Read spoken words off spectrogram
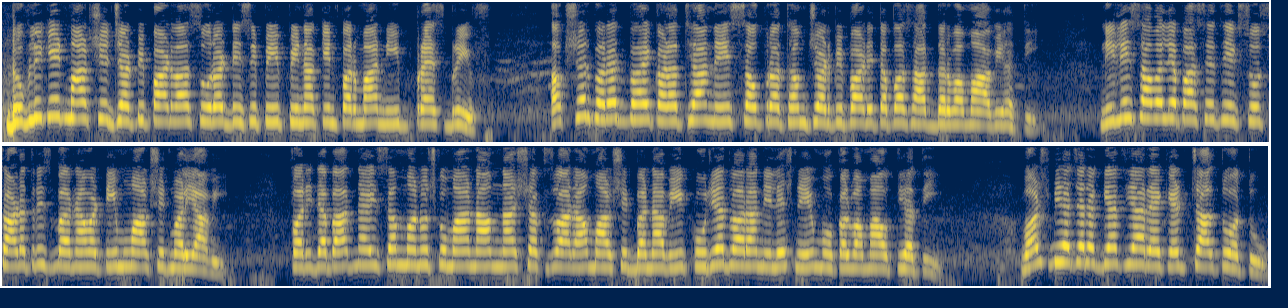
Duplicate marksheet ઝડપી પાડવા Surat DCP Pinakin પરમારની પ્રેસ બ્રીફ. અક્ષર ભરતભાઈ કળથિયાને સૌપ્રથમ ઝડપી પાડી તપાસ હાથ ધરવામાં આવી હતી. નિલેશ સાવલિયા પાસેથી એકસો સાડત્રીસ બનાવટી માર્કશીટ મળી આવી. ફરીદાબાદના ઈસમ મનોજકુમાર નામના શખ્સ દ્વારા માર્કશીટ બનાવી કુરિયર દ્વારા નિલેશને મોકલવામાં આવતી હતી. વર્ષ બે હજાર અગિયારથી આ રેકેટ ચાલતું હતું.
